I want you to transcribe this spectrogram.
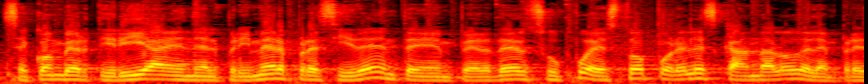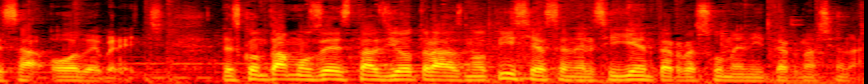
Se convertiría en el primer presidente en perder su puesto por el escándalo de la empresa Odebrecht. Les contamos estas y otras noticias en el siguiente resumen internacional.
